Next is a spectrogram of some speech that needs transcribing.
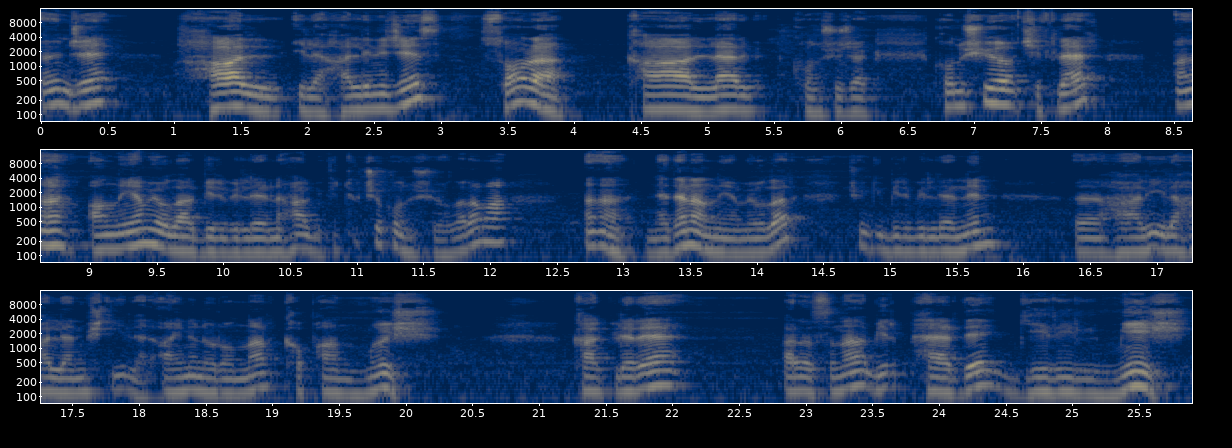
Önce hal ile halleneceğiz. Sonra kaller konuşacak. Konuşuyor çiftler. Aa, anlayamıyorlar birbirlerini. Halbuki Türkçe konuşuyorlar ama aa, neden anlayamıyorlar? Çünkü birbirlerinin e, haliyle hallenmiş değiller. Aynı nöronlar kapanmış. Kalplere arasına bir perde gerilmiş.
